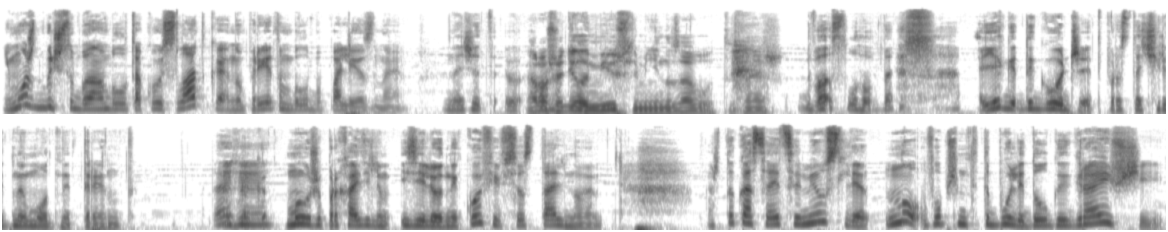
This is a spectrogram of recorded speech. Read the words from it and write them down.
Не может быть, чтобы оно было такое сладкое, но при этом было бы полезное. Значит, э, Хорошее дело, мюсли не назовут, ты знаешь. Два слова, да. Ягоды годжи — это просто очередной модный тренд. Да, угу. как мы уже проходили и зеленый кофе, и все остальное. А что касается мюсли, ну, в общем-то, это более долгоиграющий,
